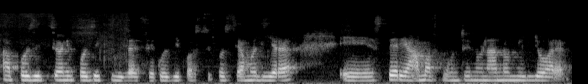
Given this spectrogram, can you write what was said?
a posizioni positive, se così poss possiamo dire, e speriamo appunto in un anno migliore.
